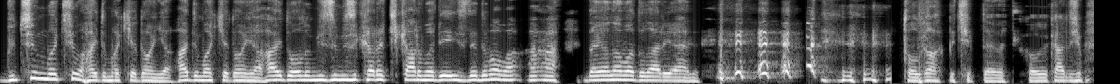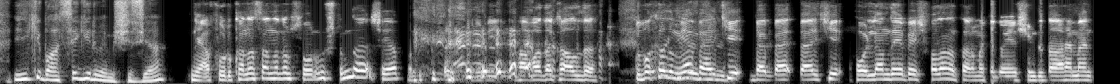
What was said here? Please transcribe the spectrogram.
Bütün maçı haydi Makedonya, hadi Makedonya, haydi oğlum yüzümüzü kara çıkarma diye izledim ama aa, dayanamadılar yani. Tolga haklı çıktı evet. Tolga kardeşim. İyi ki bahse girmemişiz ya. ya Furkan'a sanırım sormuştum da şey bir havada kaldı. Dur bakalım ya belki be- be- belki Hollanda'ya 5 falan atar Makedonya şimdi daha hemen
